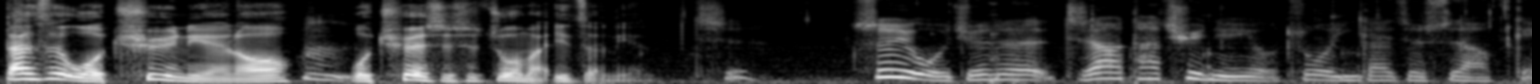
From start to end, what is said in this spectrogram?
但是我去年哦，嗯、我确实是做满一整年。是，所以我觉得只要他去年有做，应该就是要给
